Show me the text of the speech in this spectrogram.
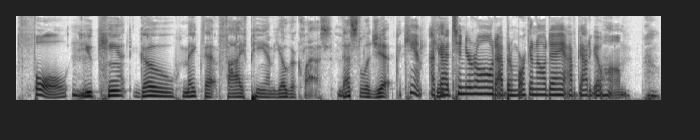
full, mm-hmm. you can't go make that 5 p.m. yoga class. That's legit. I can't. I've got a 10 year old. I've been working all day. I've got to go home.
